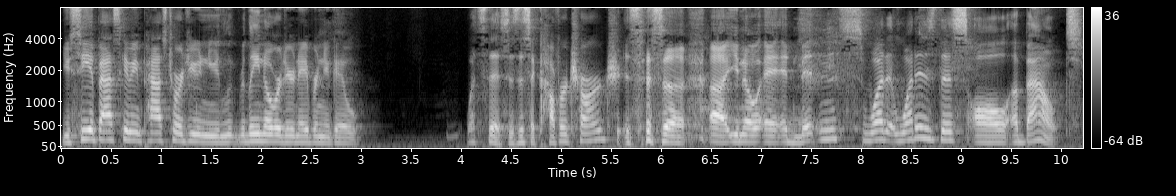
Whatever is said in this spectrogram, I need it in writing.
You see a basket being passed towards you and you lean over to your neighbor and you go, what's this? Is this a cover charge? Is this a, uh, you know, admittance? What, what is this all about?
